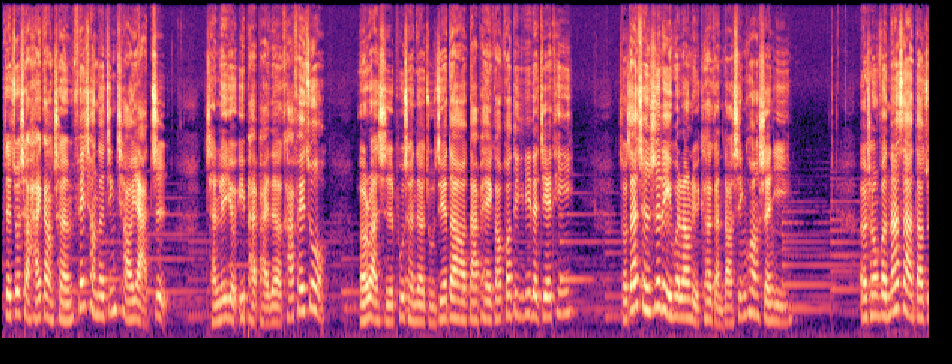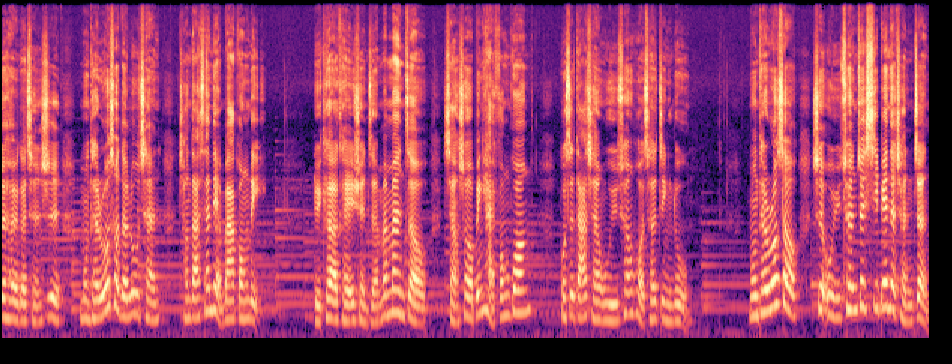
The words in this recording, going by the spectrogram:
这座小海港城非常的精巧雅致，城里有一排排的咖啡座，鹅卵石铺成的主街道搭配高高低低的阶梯。走在城市里会让旅客感到心旷神怡，而从 Vernazza 到最后一个城市 Monterosso 的路程长达三点八公里，旅客可以选择慢慢走，享受滨海风光，或是搭乘五渔村火车进入。Monterosso 是五渔村最西边的城镇，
